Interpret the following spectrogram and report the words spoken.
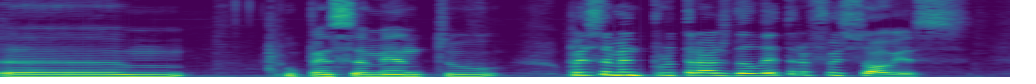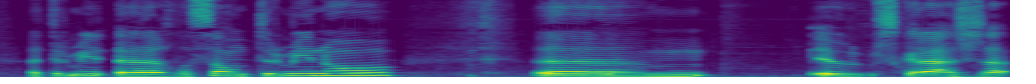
ah, o pensamento o pensamento por trás da letra foi só esse. A, termi- a relação terminou. ah, eu, se calhar já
